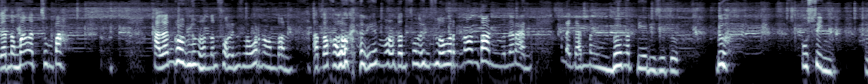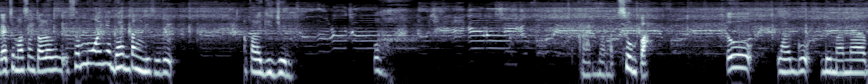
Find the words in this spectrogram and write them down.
Ganteng banget sumpah. Kalian kalau belum nonton Falling Flower nonton. Atau kalau kalian mau nonton Falling Flower nonton beneran. Karena ganteng banget dia di situ. Duh pusing nggak cuma Song Chol semuanya ganteng di situ. Apalagi Jun. Wah. Keren banget sumpah. Tuh lagu di mana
